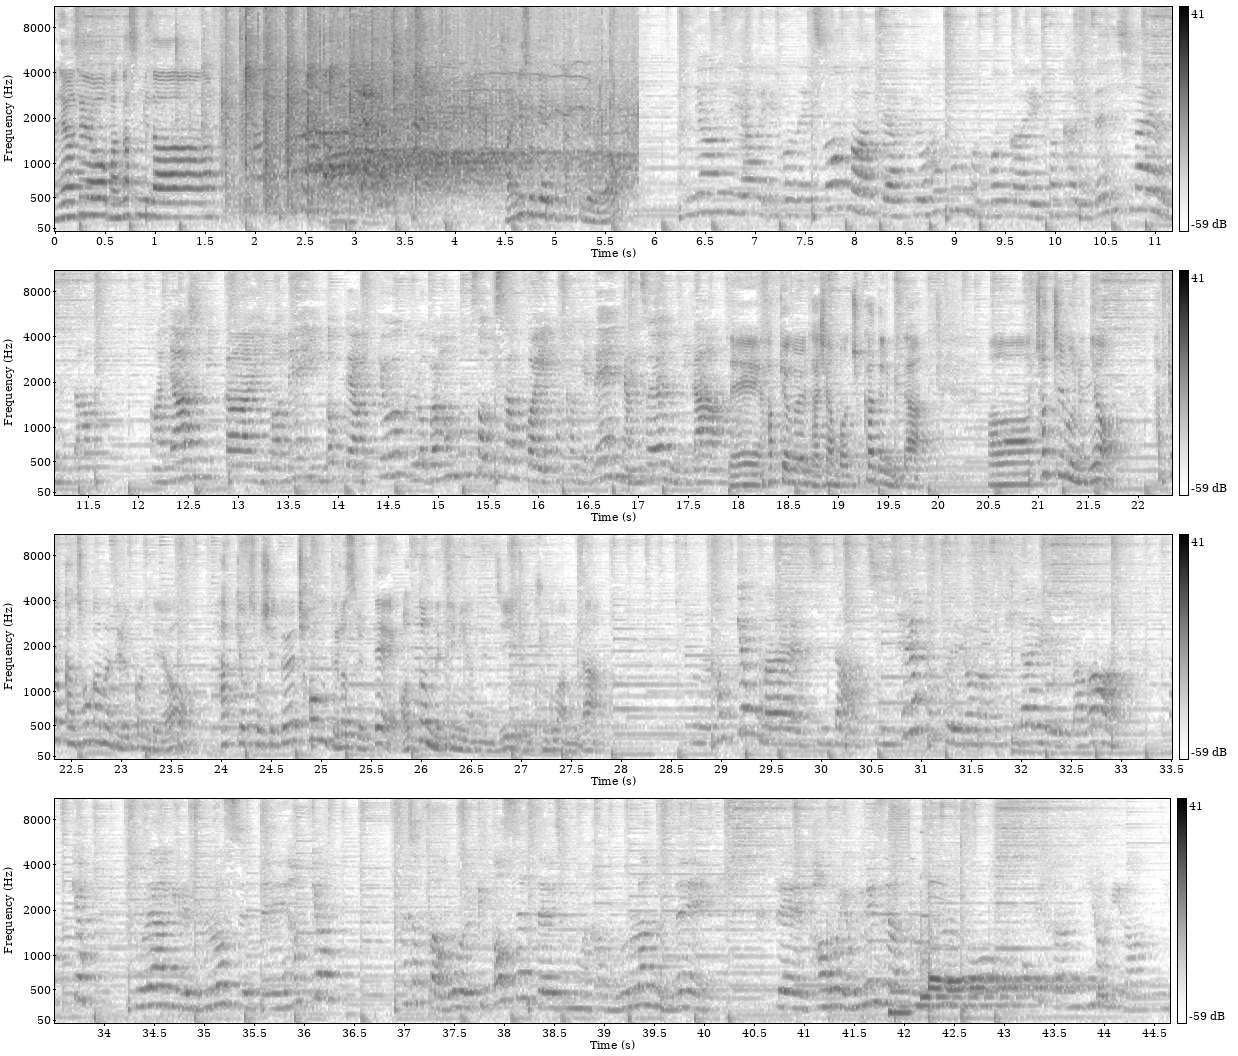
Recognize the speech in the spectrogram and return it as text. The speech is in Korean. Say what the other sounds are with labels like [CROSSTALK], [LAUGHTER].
안녕하세요. 반갑습니다. 자기소개 부탁드려요. 안녕하세요. 이번에 수원과학대학교 항공관광과에 입학하게 된 신하연입니다. 안녕하십니까. 이번에 인덕대학교 글로벌 항공서비스학과에 입학하게 된 양서연입니다. 네, 합격을 다시 한번 축하드립니다. 어, 첫 질문은요. 합격한 소감을 들을 건데요. 합격 소식을 처음 들었을 때 어떤 느낌이었는지 좀 궁금합니다. 저는 합격날 진짜 아침 새벽부터 일어나서 기다리고 있다가 합격 조회하기를 눌렀을 때 합격하셨다고 이렇게 떴을 때 정말 간 놀랐는데 그때 바로 영민쌤한테 보여서 기억이 납니다.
